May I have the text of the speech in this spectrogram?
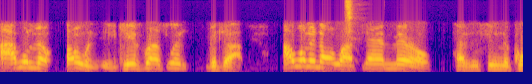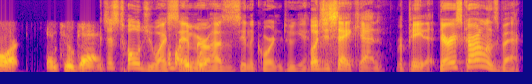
I want to know, Owen, is your kids wrestling? Good job. I want to know why Sam Merrill hasn't seen the court in two games. I just told you why Somebody Sam Merrill hasn't seen the court in two games. What'd you say, Ken? Repeat it. Darius Garland's back.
